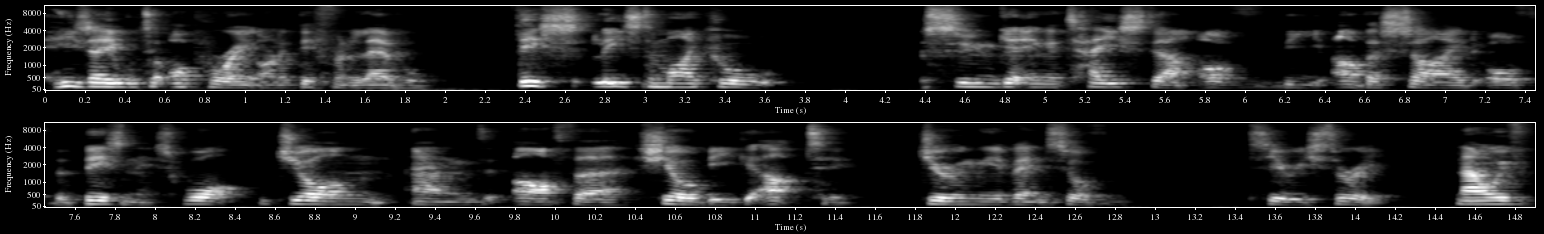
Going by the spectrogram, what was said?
he's able to operate on a different level. This leads to Michael soon getting a taster of the other side of the business, what John and Arthur Shelby get up to during the events of Series 3. Now, with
